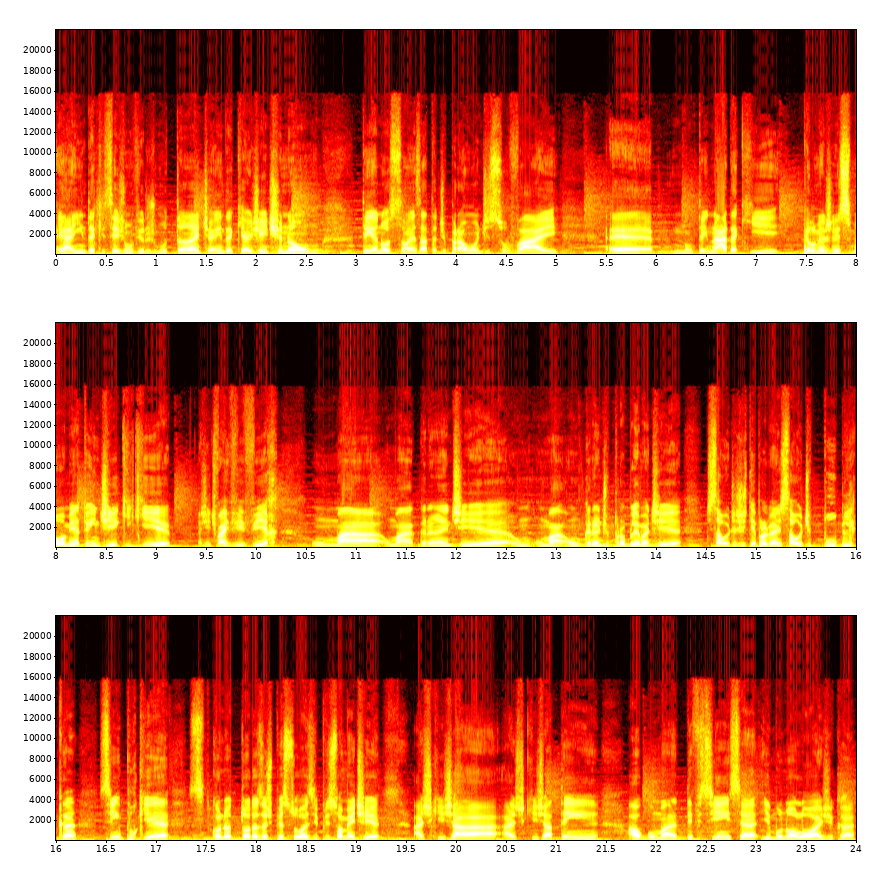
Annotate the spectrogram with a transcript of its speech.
É, ainda que seja um vírus mutante, ainda que a gente não tenha noção exata de para onde isso vai, é, não tem nada que, pelo menos nesse momento, indique que a gente vai viver uma, uma grande, um, uma, um grande problema de, de, saúde. A gente tem problema de saúde pública, sim, porque quando todas as pessoas, e principalmente as que já, as que já têm alguma deficiência imunológica,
